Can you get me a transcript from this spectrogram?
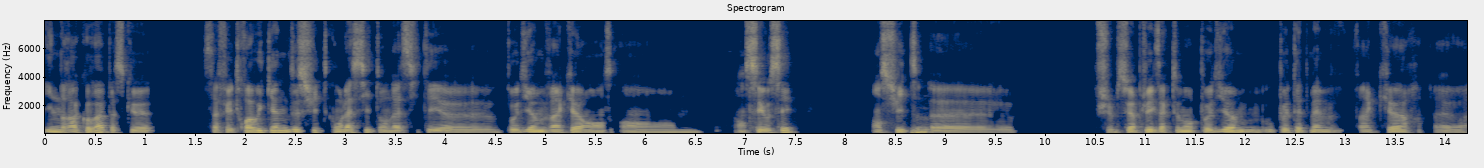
Indrakova parce que ça fait trois week-ends de suite qu'on la cite. On l'a cité podium vainqueur en, en, en COC. Ensuite, euh, je me souviens plus exactement podium ou peut-être même vainqueur euh,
